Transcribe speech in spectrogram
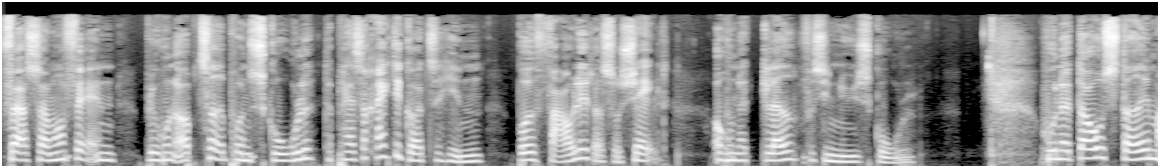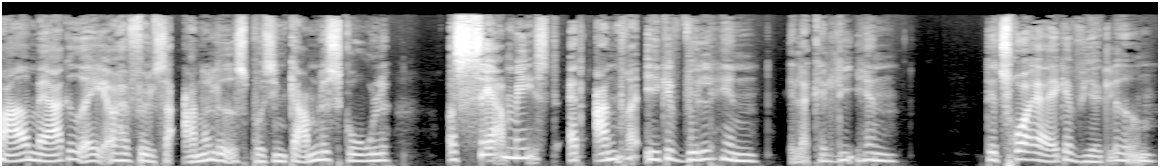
Før sommerferien blev hun optaget på en skole, der passer rigtig godt til hende, både fagligt og socialt, og hun er glad for sin nye skole. Hun er dog stadig meget mærket af at have følt sig anderledes på sin gamle skole, og ser mest, at andre ikke vil hende eller kan lide hende. Det tror jeg ikke er virkeligheden.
